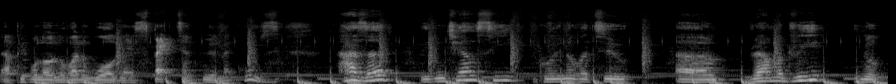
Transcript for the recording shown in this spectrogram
that people all over the world were expecting. We were like, who's Hazard leaving Chelsea, going over to um, Real Madrid? You know,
